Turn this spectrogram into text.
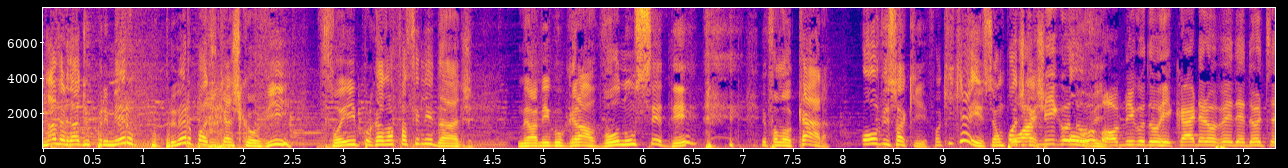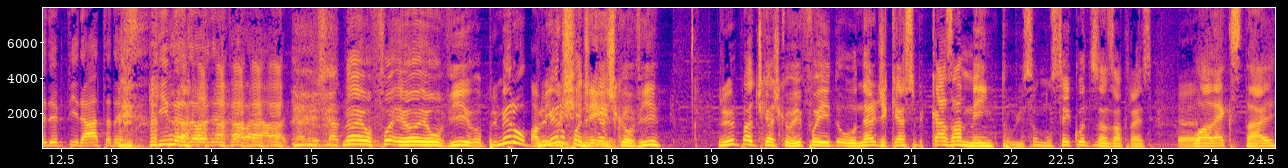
Na verdade, o primeiro, o primeiro podcast que eu vi foi por causa da facilidade. Meu amigo gravou num CD e falou, cara, ouve isso aqui. Falei, o que, que é isso? É um O podcast. amigo, ouve. do, o amigo do Ricardo era o vendedor de CD pirata da esquina de onde ele trabalhava, cara. Não, eu, fui, eu, eu vi. O primeiro, o primeiro chinês podcast que eu vi. O primeiro podcast que eu vi foi o Nerdcast sobre casamento. Isso eu não sei quantos anos atrás. É. O Alex Tai,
